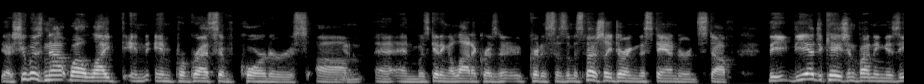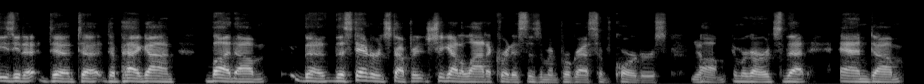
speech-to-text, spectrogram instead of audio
Yeah, she was not well liked in in progressive quarters, um, yeah. and, was getting a lot of criticism, especially during the standard stuff. the The education funding is easy to to to, to peg on, but um, the the standard stuff, she got a lot of criticism in progressive quarters yeah. um, in regards to that, and um,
